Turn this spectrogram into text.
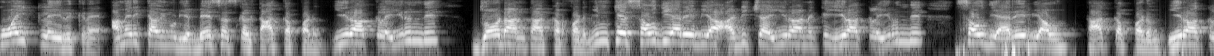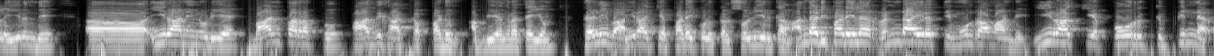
குவைட்ல இருக்கிற அமெரிக்காவினுடைய பேசஸ்கள் தாக்கப்படும். ஈராக்ல இருந்து ஜோர்டான் தாக்கப்படும். இன்கேஸ் சவுதி அரேபியா அடிச்ச ஈரானுக்கு ஈராக்ல இருந்து சவுதி அரேபியாவும் தாக்கப்படும். ஈராக்ல இருந்து ஆஹ் ஈரானினுடைய வான்பரப்பு பாதுகாக்கப்படும் அப்படிங்கிறதையும் தெளிவா ஈராக்கிய படைக்குழுக்கள் சொல்லியிருக்காங்க. அந்த அடிப்படையில ரெண்டாயிரத்தி மூன்றாம் ஆண்டு ஈராக்கிய போருக்கு பின்னர்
